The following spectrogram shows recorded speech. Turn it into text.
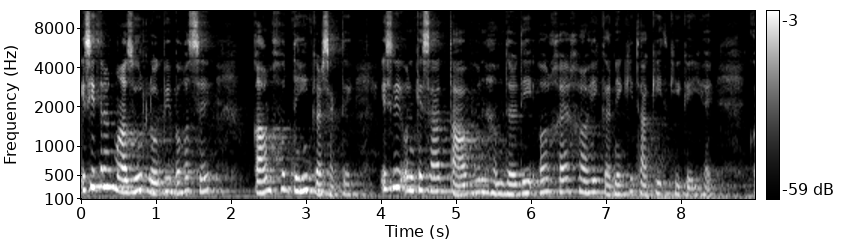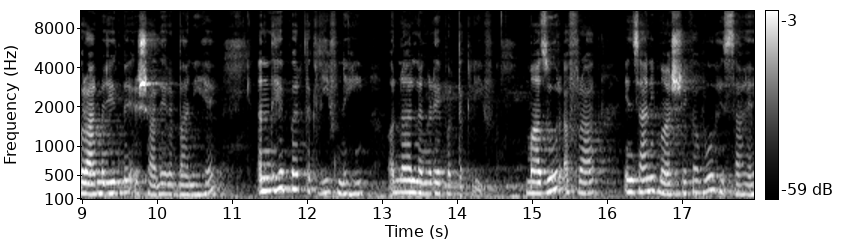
इसी तरह माजूर लोग भी बहुत से काम खुद नहीं कर सकते। इसलिए उनके साथ ताउन, हमदर्दी और खैर ख्वाही करने की ताकीद की गई है। कुरान मजीद में इरशाद रब्बानी है, अंधे पर तकलीफ़ नहीं और ना लंगड़े पर तकलीफ़। माजूर अफराद इंसानी माशरे का वो हिस्सा है,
